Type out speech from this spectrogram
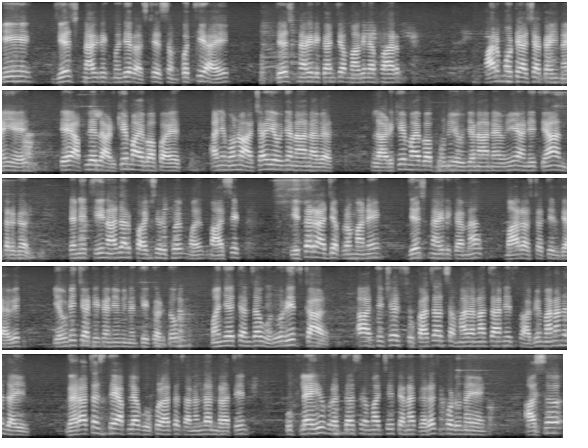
की ज्येष्ठ नागरिक म्हणजे राष्ट्रीय संपत्ती आहे. ज्येष्ठ नागरिकांच्या मागण्या फार फार मोठ्या अशा काही नाही आहेत ते आपले लाडके मायबाप आहेत आणि म्हणून अशा योजना आणाव्यात. लाडके मायबाप म्हणून योजना आणावी आणि त्या अंतर्गत त्यांनी तीन हजार पाचशे रुपये मासिक इतर राज्याप्रमाणे ज्येष्ठ नागरिकांना महाराष्ट्रातील द्यावेत. एवढीच या ठिकाणी विनंती करतो. म्हणजे त्यांचा उर्वरित काळ हा अतिशय सुखाचा समाधानाचा आणि स्वाभिमानानं जाईल. घरातच ते आपल्या गोकुळातच आनंदाने राहतील. कुठल्याही वृद्धाश्रमाची त्यांना गरज पडू नये. असं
